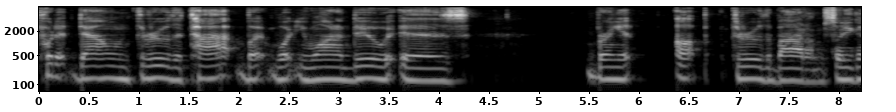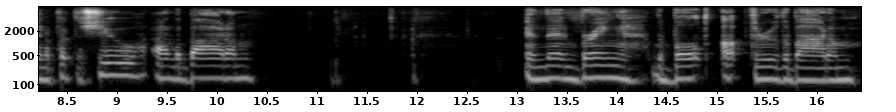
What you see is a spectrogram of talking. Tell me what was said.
put it down through the top but what you want to do is bring it up through the bottom so you're going to put the shoe on the bottom and then bring the bolt up through the bottom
